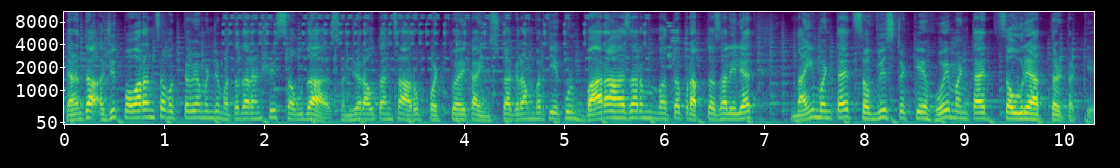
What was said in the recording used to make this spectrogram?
त्यानंतर अजित पवारांचं वक्तव्य म्हणजे मतदारांशी सौदा. संजय राऊतांचा आरोप पटतोय का? इंस्टाग्रामवरती एकूण बारा हजार मतं प्राप्त झालेली आहेत. नाही म्हणतायत सव्वीस टक्के होय म्हणतायत चौऱ्याहत्तर टक्के.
